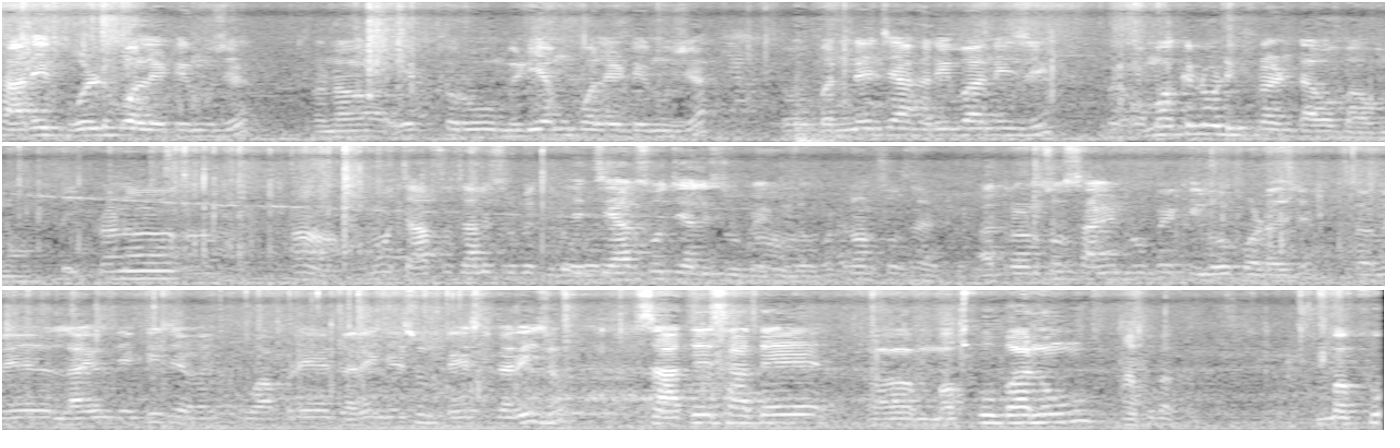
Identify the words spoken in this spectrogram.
સારી ગોલ્ડ ક્વોલિટીનું છે અને એક થોડું મીડિયમ ક્વોલિટીનું છે. તો બંને જે હરિબાની છે. એમાં કેટલો ડિફરન્ટ આવે ભાવનો? ડિફરન્ટ હા આમાં ચારસો ચાલીસ રૂપિયા કિલો એ ચારસો ચાલીસ રૂપિયા કિલો ત્રણસો સાઠ. આ ત્રણસો સાઠ રૂપિયા કિલો પડે છે. તમે લાઈવ દેખી જવે હું આપણે ઘરે જઈશું ટેસ્ટ કરીશું. સાથે સાથે મફુબાનું મફુ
